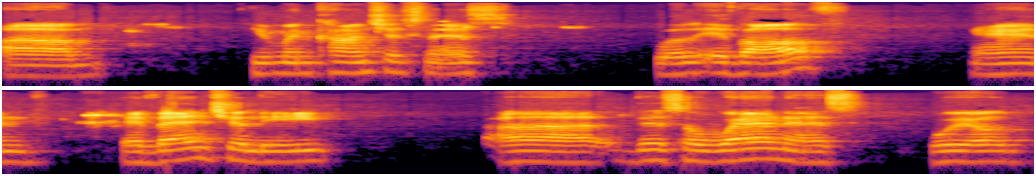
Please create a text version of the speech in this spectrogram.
um, human consciousness will evolve and eventually uh, this awareness will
